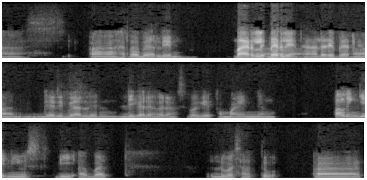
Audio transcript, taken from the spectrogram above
uh, uh, Hertha Berlin. Berlin, uh, Berlin. Uh, dari Berlin. Uh, dari Berlin digadang-gadang sebagai pemain yang paling jenius di abad 21. Uh,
